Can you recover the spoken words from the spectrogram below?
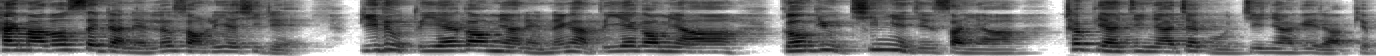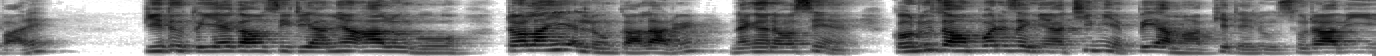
ခိုင်မာသောစိတ်ဓာတ်နဲ့လှုပ်ဆောင်လျက်ရှိတဲ့ပြည်သူတရေကောင်းများနဲ့နိုင်ငံတရေကောင်းများအားဂုဏ်ပြုချီးမြှင့်ခြင်းဆိုင်ရာ ထုတ်ပြန်ကြေညာချက်ကိုကြေညာခဲ့တာဖြစ်ပါတယ်။ပြည်သူတရေကောင်းစီတီယာများအားလုံးကိုတော်လိုင်းရဲ့အလွန်ကာလတွင်နိုင်ငံတော်ဆင့်ဂုံတူးဆောင်ပွဲတစ်စိတ်များချီးမြှင့်ပေးအပ်မှာဖြစ်တယ်လို့ဆိုထားပြီး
